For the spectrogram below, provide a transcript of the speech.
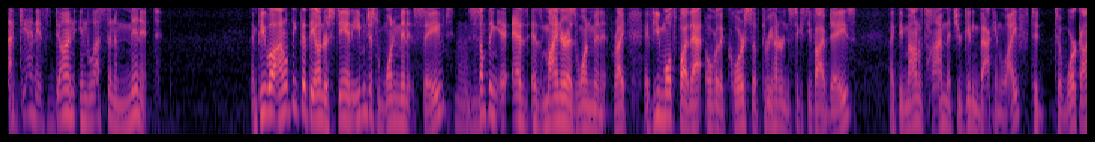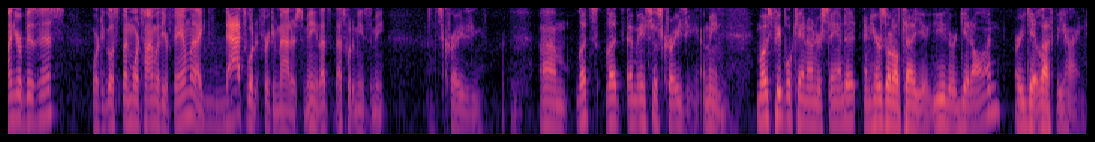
again, it's done in less than a minute. And people, I don't think that they understand even just one minute saved, is something as, as minor as one minute, right? If you multiply that over the course of 365 days, like the amount of time that you're getting back in life to, to work on your business or to go spend more time with your family, like mm-hmm. that's what it freaking matters to me. That's, that's what it means to me. It's crazy. Um, let's let. I mean, it's just crazy. I mean, most people can't understand it, and here's what I'll tell you: you either get on or you get left behind,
